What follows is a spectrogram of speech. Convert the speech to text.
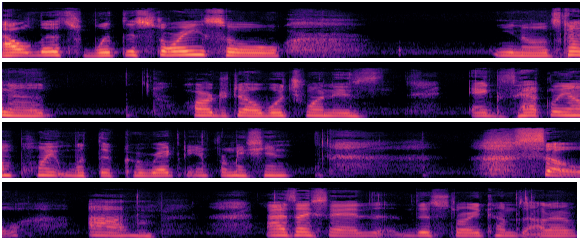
outlets with this story, so you know it's kind of hard to tell which one is exactly on point with the correct information. So, um, as I said, this story comes out of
